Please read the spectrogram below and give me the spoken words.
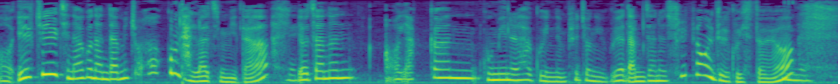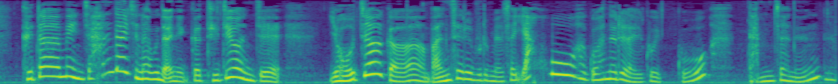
어, 일주일 지나고 난 다음에 조금 달라집니다. 네. 여자는 어, 약간 고민을 하고 있는 표정이고요. 남자는 술병을 들고 있어요. 네. 그 다음에 이제 한 달 지나고 나니까 드디어 이제 여자가 만세를 부르면서 야호 하고 하늘을 알고 있고 남자는 네.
